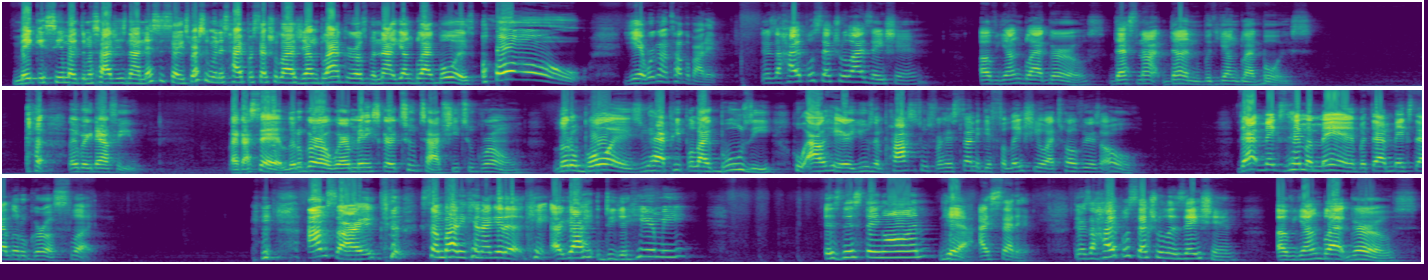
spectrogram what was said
make it seem like the misogyny is not necessary, especially when it's hypersexualized young black girls, but not young black boys. Oh, yeah, we're going to talk about it. There's a hypersexualization of young black girls that's not done with young black boys. Let me break it down for you. Like I said, little girl wear a mini skirt two top, she too grown. Little boys, you have people like Boosie who out here using prostitutes for his son to get fellatio at 12 years old. That makes him a man, but that makes that little girl a slut. I'm sorry. Somebody, can I get a? Can, are y'all? Do you hear me? Is this thing on? Yeah, I said it. There's a hyposexualization of young black girls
